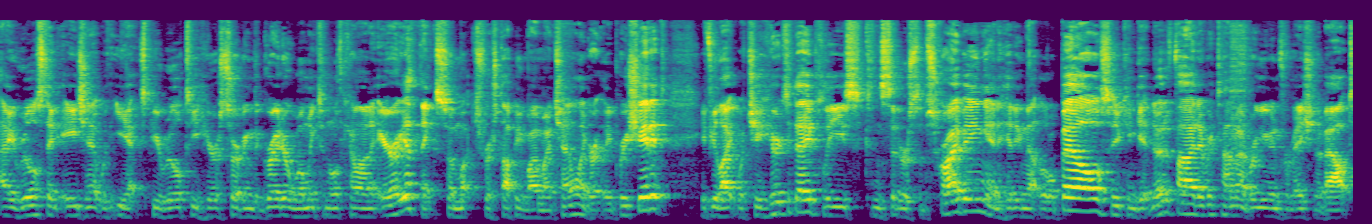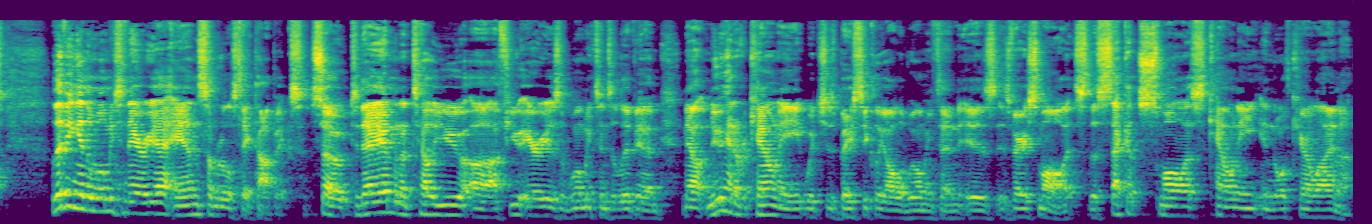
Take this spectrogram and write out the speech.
a real estate agent with eXp Realty here serving the greater Wilmington, North Carolina area. Thanks so much for stopping by my channel. I greatly appreciate it. If you like what you hear today, please consider subscribing and hitting that little bell so you can get notified every time I bring you information about living in the Wilmington area and some real estate topics. So today I'm going to tell you uh, a few areas of Wilmington to live in. Now, New Hanover County, which is basically all of Wilmington, is, is very small. It's the second smallest county in North Carolina.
